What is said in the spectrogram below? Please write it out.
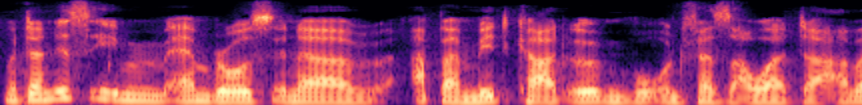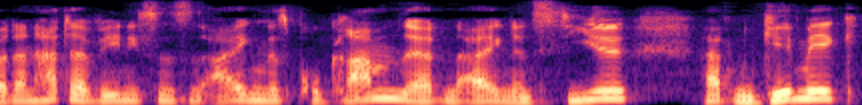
Und dann ist eben Ambrose in der Upper Midcard irgendwo und versauert da. Aber dann hat er wenigstens ein eigenes Programm, er hat einen eigenen Stil, hat ein Gimmick,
